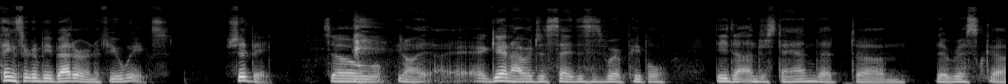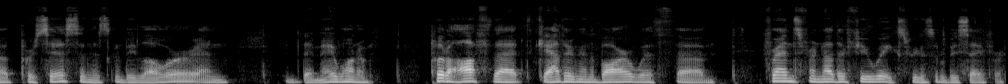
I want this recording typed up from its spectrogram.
Things are going to be better in a few weeks. Should be. So, you know, again, I would just say this is where people need to understand that um, the risk uh, persists and it's going to be lower, and they may want to put off that gathering in the bar with um, friends for another few weeks because it'll be safer.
